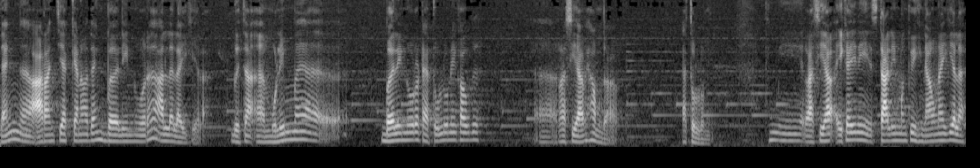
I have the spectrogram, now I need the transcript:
දැන් ආරංචියක් යනව දැන් බර්ලින් නුවර අල්ලලයි කියලා. බ්‍රතා මුලින්ම බර්ලින් නුවරට ඇතුල්ලුනේ කවුද? රසියාව හමුදාව. ඇතුල්ලුණ මේ රසියා එකයින ස්ටාලින් මංකව හිනවුනයි කියලා.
